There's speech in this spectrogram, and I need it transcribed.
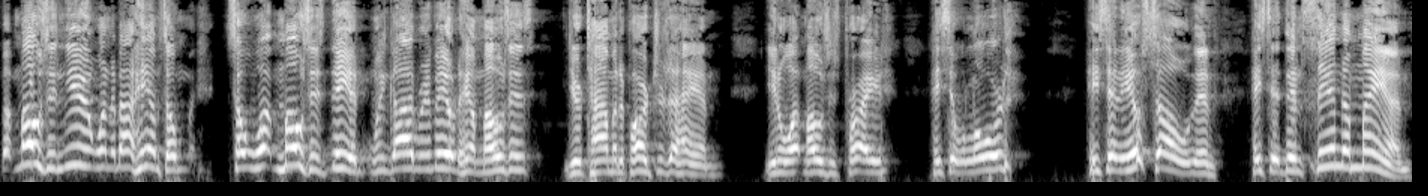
But Moses knew it wasn't about Him. So, so what Moses did when God revealed to him, Moses, your time of departure is at hand. You know what Moses prayed? He said, well, Lord, he said, if so, then, he said, then send a man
